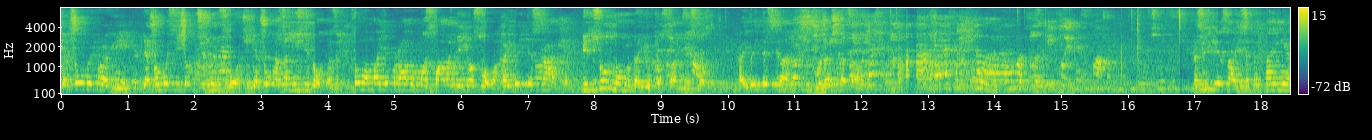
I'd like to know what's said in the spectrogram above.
якщо ви праві, якщо ви Мосійчук вчинив злочин, якщо у вас залізні докази, хто вам має право позбавити його слова? Хай вийде скаже. Підсудному дають останнє слово. Хай вийде скаже. Уже ж казали. Наскільки я знаю, це питання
